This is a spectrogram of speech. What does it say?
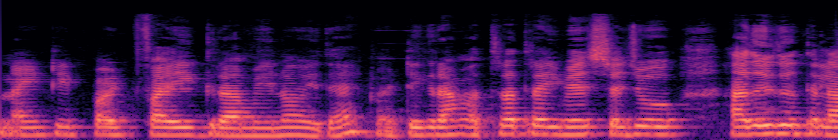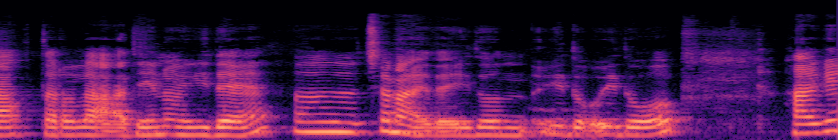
nineteen point five gram ಏನೋ ಇದೆ. ಟ್ವೆಂಟಿ ಗ್ರಾಮ್ ಹತ್ರ ಹತ್ರ ವೇಸ್ಟೇಜು ಅದು ಇದು ಅಂತೆಲ್ಲ ಹಾಕ್ತಾರಲ್ಲ, ಅದೇನೋ ಇದೆ. ಚೆನ್ನಾಗಿದೆ. ಇದೊಂದು, ಇದು ಇದು. ಹಾಗೆ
